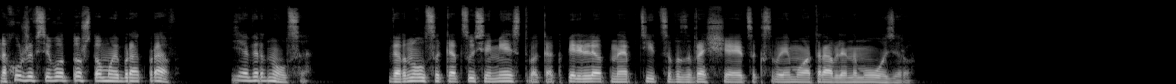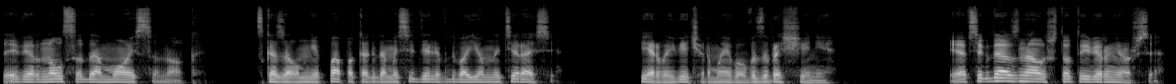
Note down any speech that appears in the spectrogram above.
Но хуже всего то, что мой брат прав. Я вернулся. Вернулся к отцу семейства, как перелетная птица возвращается к своему отравленному озеру. «Ты вернулся домой, сынок», — сказал мне папа, когда мы сидели вдвоем на террасе. Первый вечер моего возвращения. «Я всегда знал, что ты вернешься.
